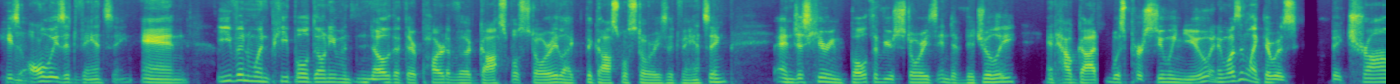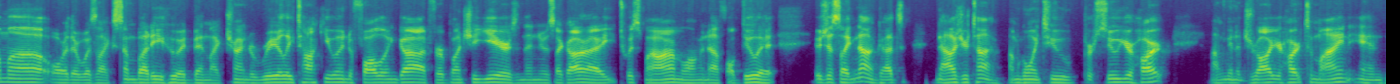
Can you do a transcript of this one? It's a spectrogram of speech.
He's mm-hmm. always advancing. And even when people don't even know that they're part of a gospel story, like the gospel story is advancing, and just hearing both of your stories individually and how God was pursuing you. And it wasn't like there was big trauma or there was like somebody who had been like trying to really talk you into following God for a bunch of years. And then it was like, all right, twist my arm long enough, I'll do it. It was just like, no, God's now's your time. I'm going to pursue your heart. I'm going to draw your heart to mine. And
